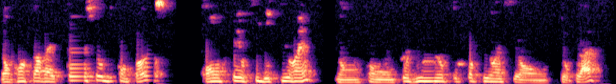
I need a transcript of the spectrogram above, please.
Donc on travaille que sur du compost. On fait aussi des purins, donc on produit nos propres purins sur, sur place.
